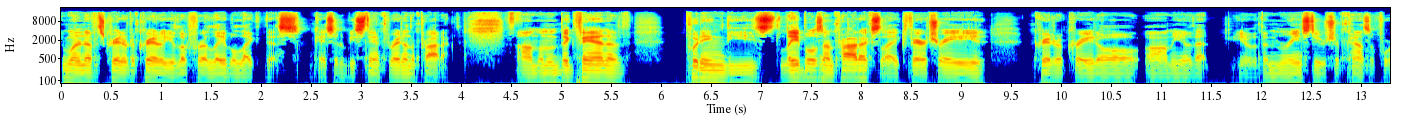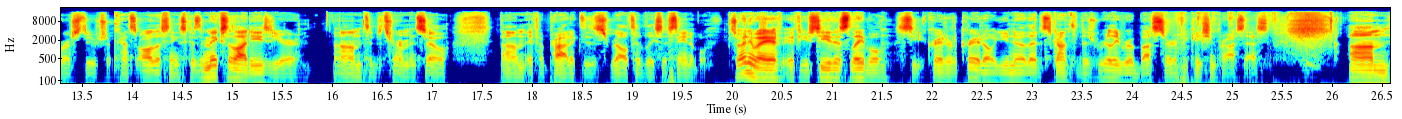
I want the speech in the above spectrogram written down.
you want to know if it's cradle to cradle, you look for a label like this. Okay, so it'll be stamped right on the product. Um, I'm a big fan of putting these labels on products like fair trade, cradle to cradle, um, you know, that, you know, the Marine Stewardship Council, Forest Stewardship Council, all those things, because it makes it a lot easier um, to determine. So um, if a product is relatively sustainable. So anyway, if, if you see this label, see cradle to cradle, you know that it's gone through this really robust certification process. Um,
